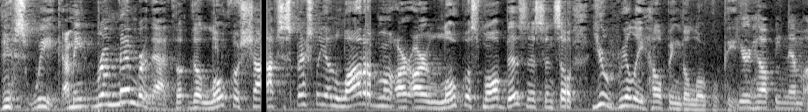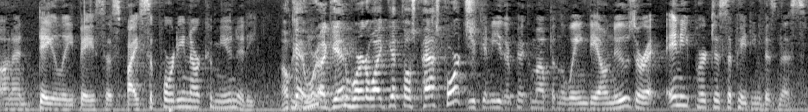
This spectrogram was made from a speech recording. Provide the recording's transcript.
this week. I mean, remember that. The, the local shops, especially a lot of them are, are local small business, and so you're really helping the local people. You're helping them on a daily basis by supporting our community. Okay, mm-hmm. again, where do I get those passports? You can either pick them up in the Waynedale News or at any participating business.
